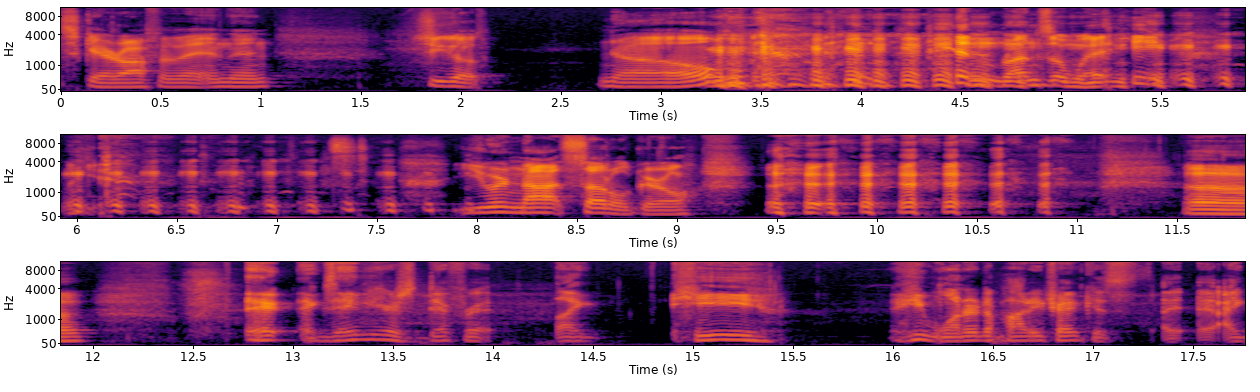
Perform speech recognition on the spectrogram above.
scared off of it. And then she goes no. And runs away. You are not subtle girl. Uh, Xavier's different. Like he he wanted a potty train because I, I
